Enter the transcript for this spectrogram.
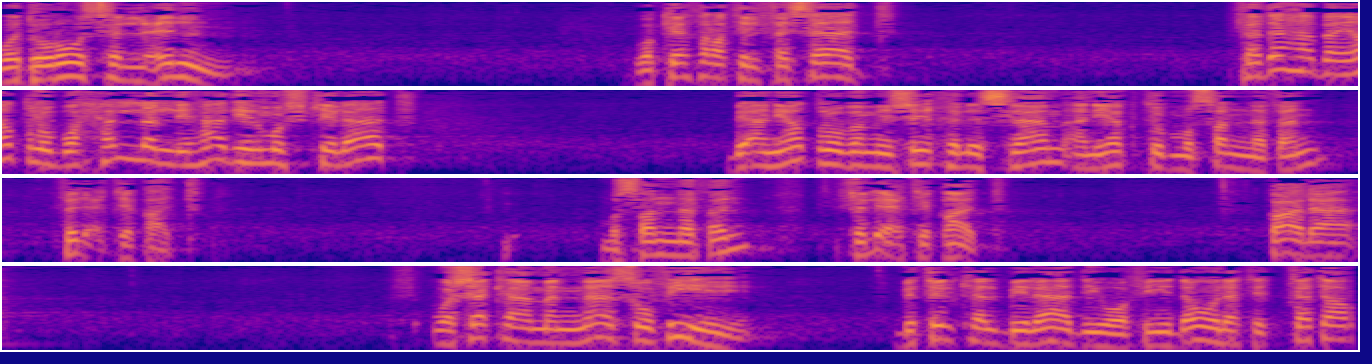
ودروس العلم وكثرة الفساد فذهب يطلب حلا لهذه المشكلات بأن يطلب من شيخ الإسلام أن يكتب مصنفا في الاعتقاد. مصنفا في الاعتقاد. قال وشكى ما الناس فيه بتلك البلاد وفي دولة التتر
